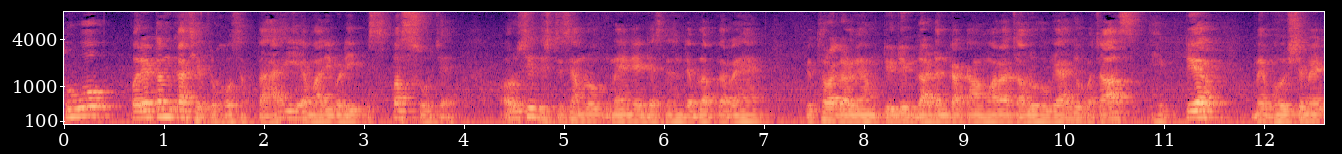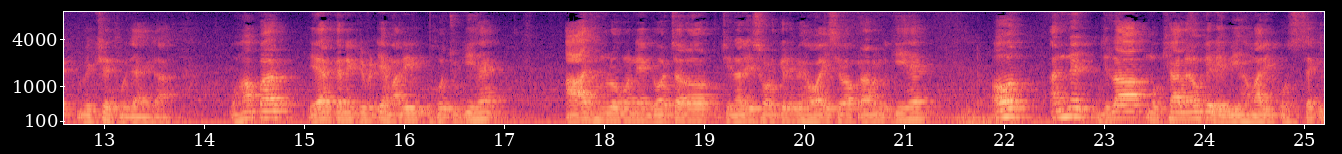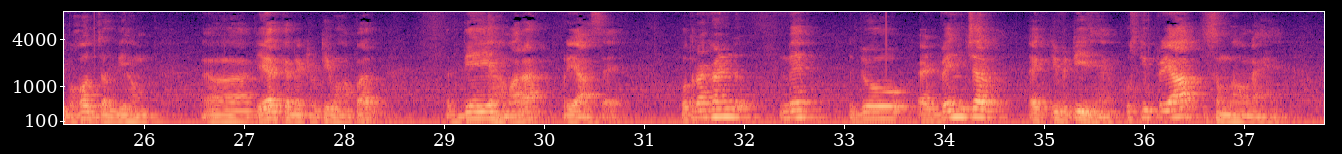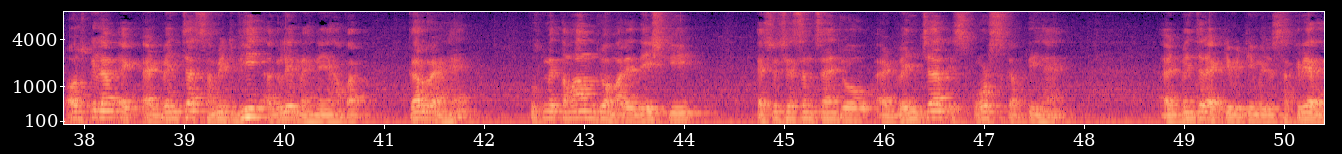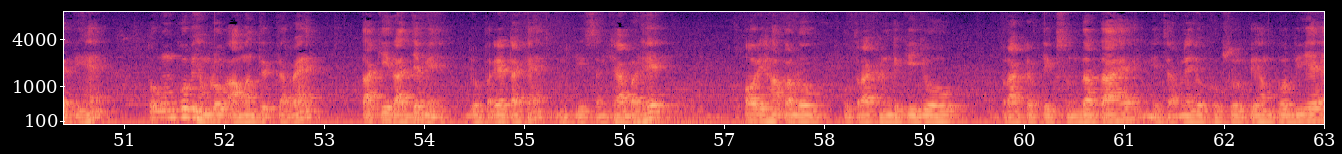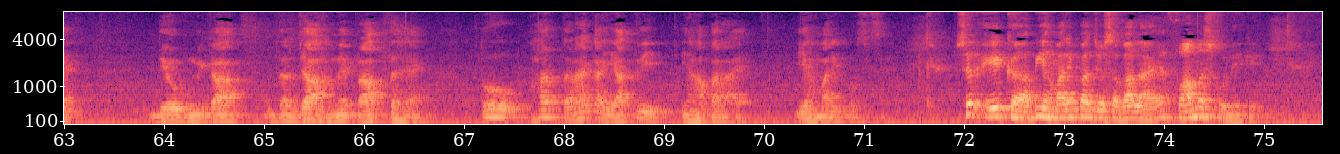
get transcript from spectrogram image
तो वो पर्यटन का क्षेत्र हो सकता है। ये हमारी बड़ी स्पष्ट सोच है। और उसी दृष्टि से हम लोग नए नए डेस्टिनेशन डेवलप कर रहे हैं। पिथौरागढ़ में हम ट्यूलिप गार्डन का काम हमारा चालू हो गया है, जो 50 हेक्टेयर में भविष्य में विकसित हो जाएगा। वहाँ पर एयर कनेक्टिविटी हमारी हो चुकी है। आज हम लोगों ने गौचर और चिनाली शोर के लिए भी हवाई सेवा प्रारंभ की है और अन्य जिला मुख्यालयों के लिए भी हमारी कोशिश है कि बहुत जल्दी हम एयर कनेक्टिविटी वहाँ पर दें ये हमारा प्रयास है। उत्तराखंड में जो एडवेंचर एक्टिविटीज़ हैं, उसकी पर्याप्त संभावना है और उसके लिए हम एक एडवेंचर समिट भी अगले महीने यहाँ पर कर रहे हैं। उसमें तमाम जो हमारे देश की एसोसिएशंस हैं, जो एडवेंचर स्पोर्ट्स करती हैं एडवेंचर एक्टिविटी में जो सक्रिय रहती हैं तो उनको भी हम लोग आमंत्रित कर रहे हैं ताकि राज्य में जो पर्यटक हैं, उनकी संख्या बढ़े और यहाँ पर लोग उत्तराखंड की जो प्राकृतिक सुंदरता है नेचर ने जो खूबसूरती हमको दी है देवभूमि का दर्जा हमें प्राप्त है तो हर तरह का यात्री यहाँ पर आए। ये हमारी कोशिश है। सर एक अभी हमारे पास जो सवाल आया है फार्मर्स को लेके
